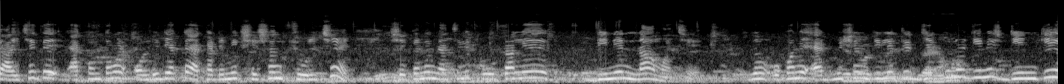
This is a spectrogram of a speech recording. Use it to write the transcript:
চাইছে যে এখন তো আমার অলরেডি একটা একাডেমিক সেশন চলছে, সেখানে ন্যাচারালি পোর্টালে দিনের নাম আছে। ওখানে অ্যাডমিশন রিলেটেড যে কোনো জিনিস ডিনকেই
